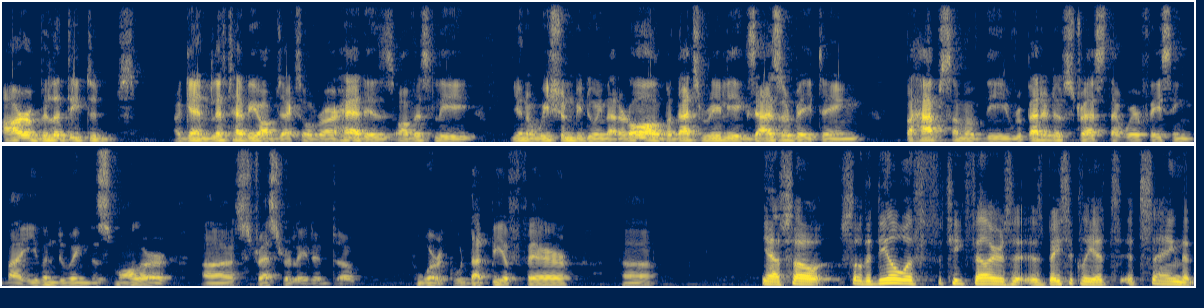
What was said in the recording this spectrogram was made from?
our ability to again lift heavy objects over our head is obviously, you know, we shouldn't be doing that at all. But that's really exacerbating perhaps some of the repetitive stress that we're facing by even doing the smaller uh, stress related uh, work. Would that be a fair? Uh... yeah. So so the deal with fatigue failures is basically it's it's saying that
